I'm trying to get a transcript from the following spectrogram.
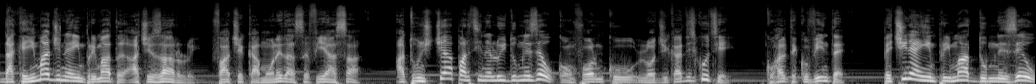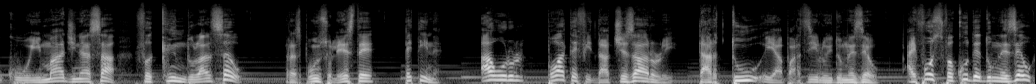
Dacă imaginea imprimată a cezarului face ca moneda să fie a sa, atunci ce aparține lui Dumnezeu, conform cu logica discuției? Cu alte cuvinte, pe cine a imprimat Dumnezeu cu imaginea sa, făcându-l al său? Răspunsul este pe tine. Aurul poate fi dat cezarului, dar tu îi aparții lui Dumnezeu. Ai fost făcut de Dumnezeu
